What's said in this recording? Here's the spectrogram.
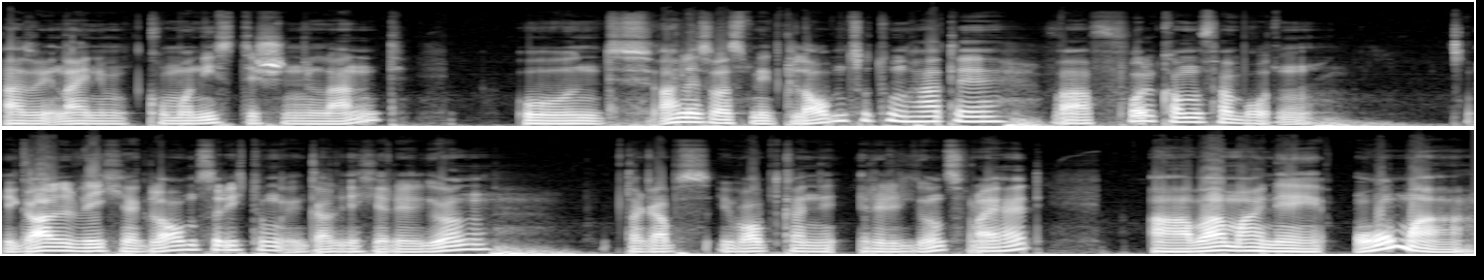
also in einem kommunistischen Land. Und alles, was mit Glauben zu tun hatte, war vollkommen verboten. Egal welche Glaubensrichtung, egal welche Religion, da gab es überhaupt keine Religionsfreiheit. Aber meine Oma,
